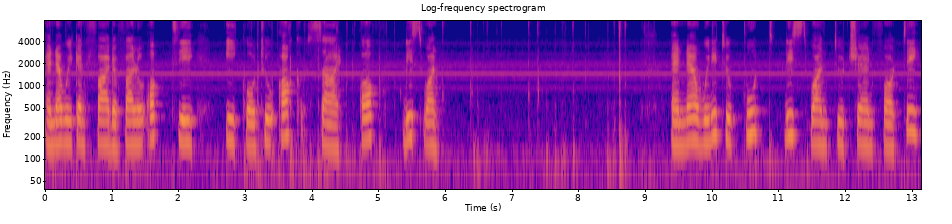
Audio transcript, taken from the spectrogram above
And now we can find the value of T equal to arcsine of this one. And now we need to put this one to chain 40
